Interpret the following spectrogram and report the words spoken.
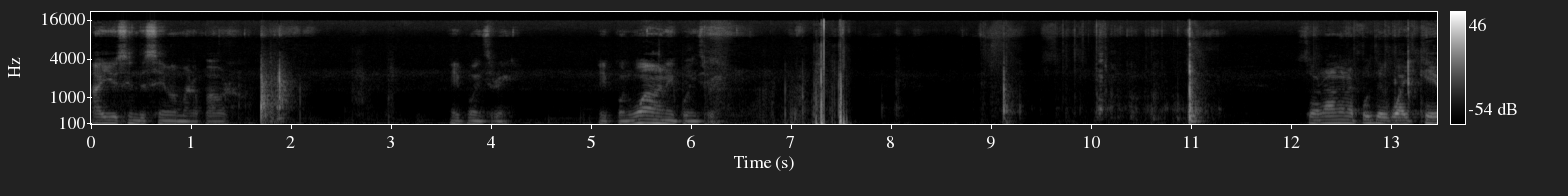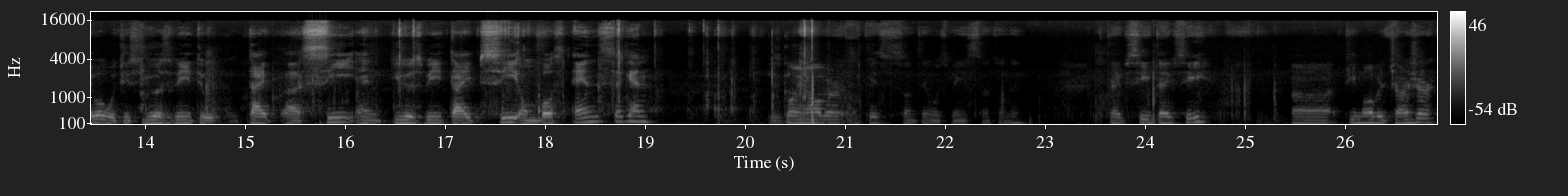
are using the same amount of power. 8.3, 8.1, 8.3. So now I'm gonna put the white cable, which is USB to Type uh, C and USB Type C on both ends again. Just going over in case something was missed or something. Type C, Type C. Uh, T-Mobile charger.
